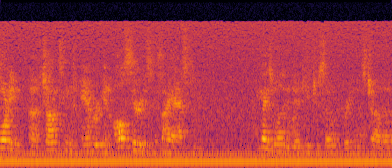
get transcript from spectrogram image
morning, uh, Chauncey and Amber, in all seriousness, I ask you, you guys willing to dedicate yourself to bringing this child up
